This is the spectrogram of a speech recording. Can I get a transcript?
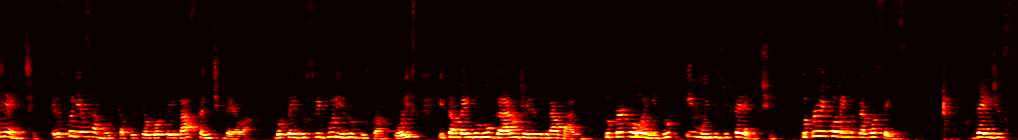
gente! Eu escolhi essa música porque eu gostei bastante dela. Gostei dos figurinos dos cantores e também do lugar onde eles gravaram. Super colorido e muito diferente. Super recomendo para vocês. Beijos!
